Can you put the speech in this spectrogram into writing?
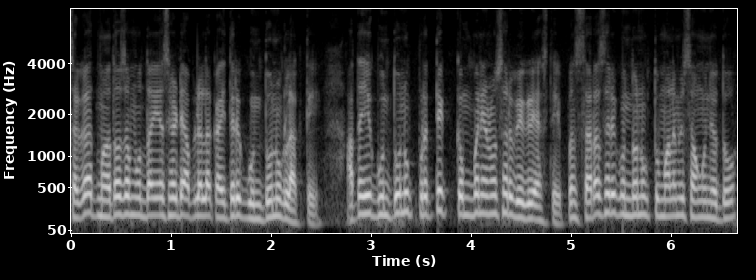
सगळ्यात महत्त्वाचा मुद्दा यासाठी आपल्याला काहीतरी गुंतवणूक लागते. आता ही गुंतवणूक प्रत्येक कंपनीनुसार वेगळी असते. पण सरासरी गुंतवणूक तुम्हाला मी सांगून देतो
